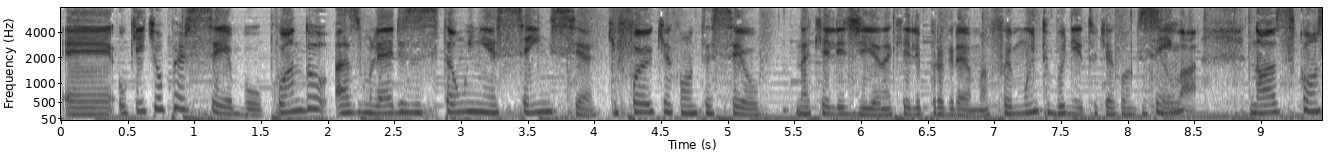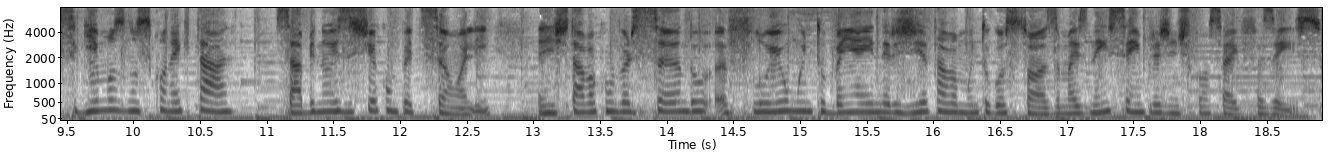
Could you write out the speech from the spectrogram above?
É, o que que eu percebo? Quando as mulheres estão em essência, que foi o que aconteceu naquele dia, naquele programa, foi muito bonito o que aconteceu Sim. lá. Nós conseguimos nos conectar, sabe? Não existia competição ali. A gente estava conversando, eh, fluiu muito bem, a energia estava muito gostosa, mas nem sempre a gente consegue fazer isso.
